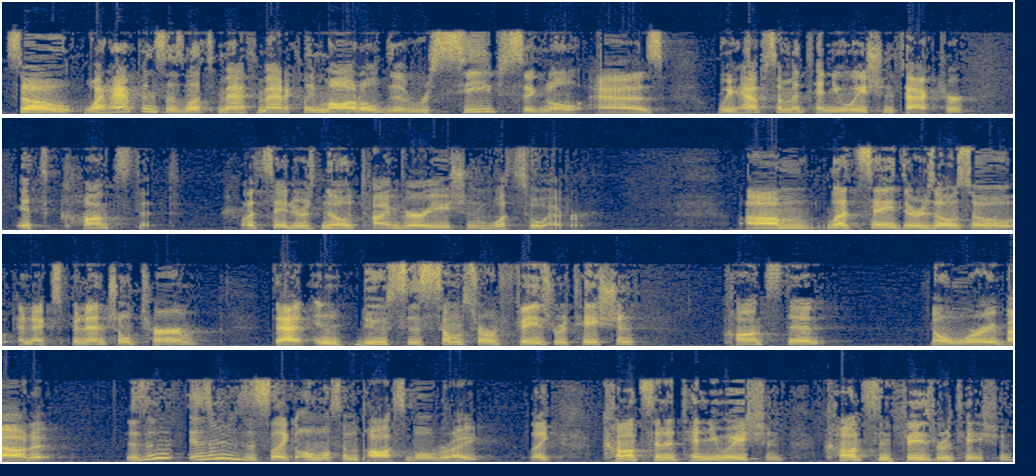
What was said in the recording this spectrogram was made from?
So what happens is let's mathematically model the received signal as we have some attenuation factor. It's constant. Let's say there's no time variation whatsoever. Um, let's say there's also an exponential term that induces some sort of phase rotation. Constant. Don't worry about it. Isn't, isn't this like almost impossible, right? Like constant attenuation, constant phase rotation.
